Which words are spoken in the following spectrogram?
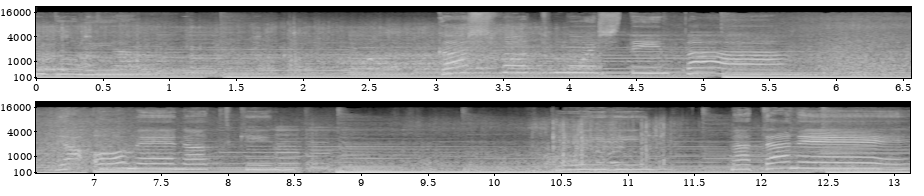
tulija. Kasvot muistiinpaa ja omenatkin muihin mätänee.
